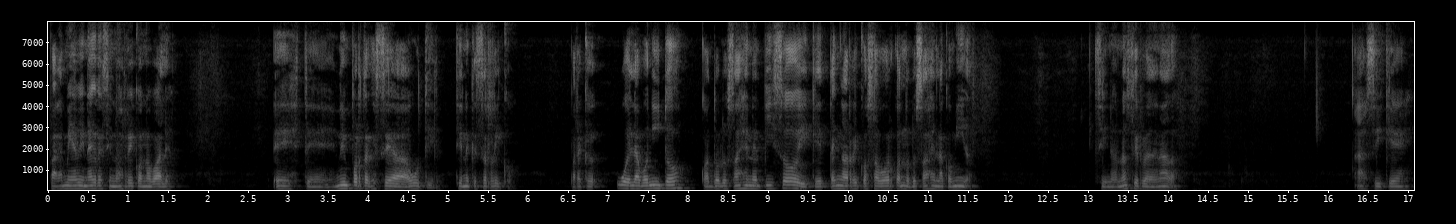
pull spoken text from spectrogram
Para mí el vinagre si no es rico no vale. Este, no importa que sea útil, tiene que ser rico. Para que huela bonito cuando lo usas en el piso y que tenga rico sabor cuando lo usas en la comida. Si no, no sirve de nada. Así que...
